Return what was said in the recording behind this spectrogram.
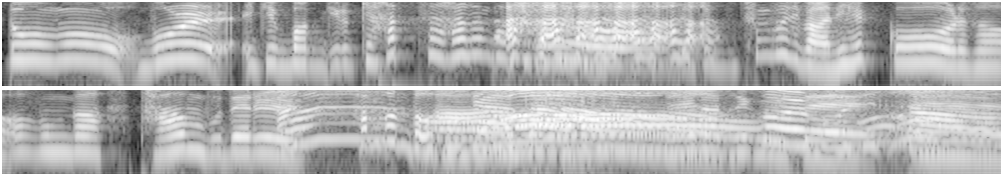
너무 뭘 이렇게 막 이렇게 하트 하는 것도 충분히 많이 했고 그래서 어, 뭔가 다음 무대를 아~ 한번 더 소개하자 아~ 해가지고 이제. 네.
